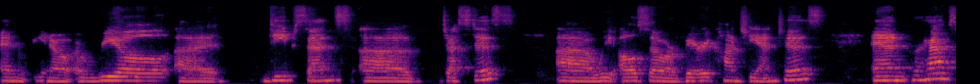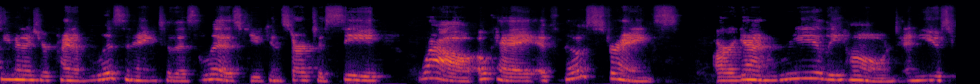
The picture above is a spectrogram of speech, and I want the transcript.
and you know a real uh, deep sense of justice. Uh, we also are very conscientious. And perhaps even as you're kind of listening to this list, you can start to see wow, okay, if those strengths are again really honed and used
